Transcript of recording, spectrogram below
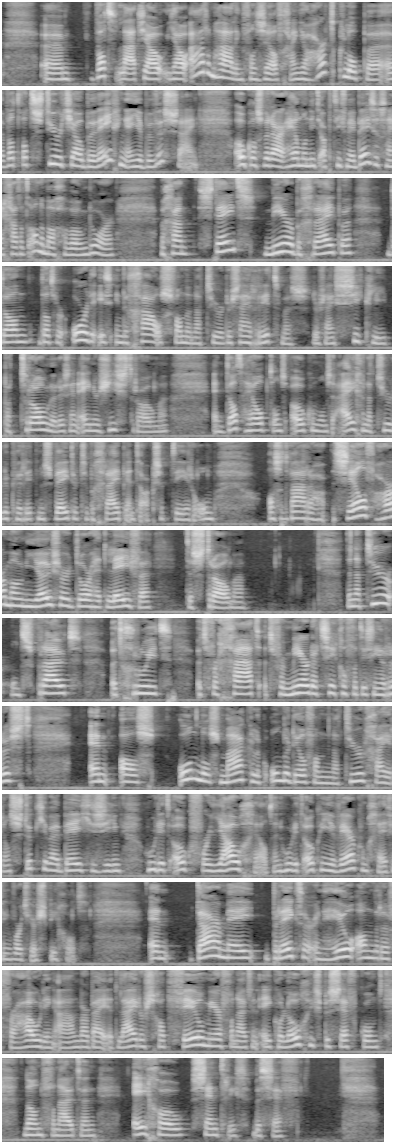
Ehm, wat laat jou, jouw ademhaling vanzelf gaan, je hart kloppen? Eh, wat, wat stuurt jouw beweging en je bewustzijn? Ook als we daar helemaal niet actief mee bezig zijn, gaat het allemaal gewoon door. We gaan steeds meer begrijpen dan dat er orde is in de chaos van de natuur. Er zijn ritmes, er zijn cycli, patronen, er zijn energiestromen. En dat helpt ons ook om onze eigen natuurlijke ritmes beter te begrijpen en te accepteren. Om als het ware zelf harmonieuzer door het leven te stromen. De natuur ontspruit, het groeit, het vergaat, het vermeerdert zich of het is in rust. En als onlosmakelijk onderdeel van de natuur ga je dan stukje bij beetje zien hoe dit ook voor jou geldt en hoe dit ook in je werkomgeving wordt weerspiegeld. En daarmee breekt er een heel andere verhouding aan, waarbij het leiderschap veel meer vanuit een ecologisch besef komt dan vanuit een egocentrisch besef.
